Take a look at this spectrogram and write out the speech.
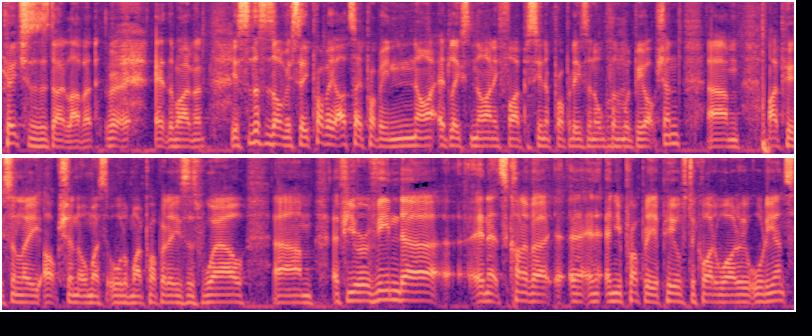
Purchasers don't love it at the moment. Yeah, so this is obviously probably I'd say probably not, at least 95% of properties in Auckland right. would be auctioned. Um, I personally auction almost all of my properties as well. Um, if you're a vendor and it's kind of a and your property appeals to quite a wide audience,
